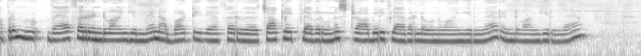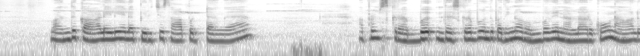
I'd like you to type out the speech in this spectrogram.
அப்புறம் வேஃபர் ரெண்டு வாங்கியிருந்தேன். நபாட்டி வேஃபர் சாக்லேட் ஃப்ளேவர் ஒன்று ஸ்ட்ராபெரி ஃப்ளேவரில் ஒன்று வாங்கியிருந்தேன். ரெண்டு வாங்கியிருந்தேன். வந்து காலையிலே எல்லாம் பிரித்து சாப்பிட்டாங்க. அப்புறம் ஸ்க்ரப்பு இந்த ஸ்க்ரப்பு வந்து பார்த்திங்கன்னா ரொம்பவே நல்லாயிருக்கும். நாலு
